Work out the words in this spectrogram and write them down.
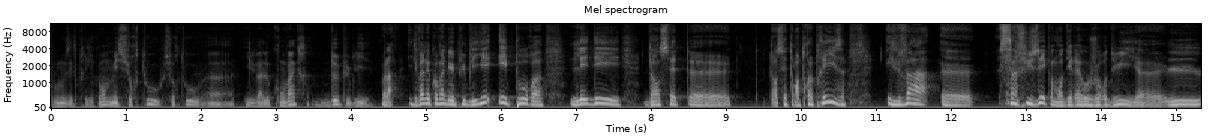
vous nous expliquez comment, mais surtout, surtout euh, il va le convaincre de publier. Voilà, il va le convaincre de publier. Et pour l'aider dans cette, dans cette entreprise, il va s'infuser, comme on dirait aujourd'hui, euh,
